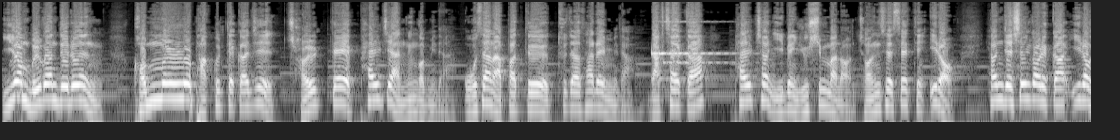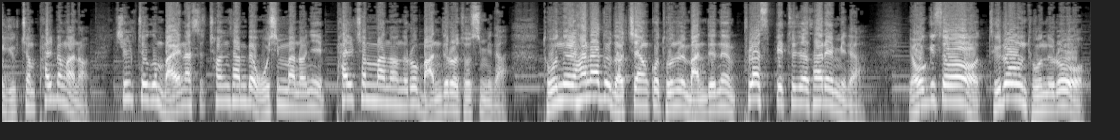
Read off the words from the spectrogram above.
이런 물건들은 건물로 바꿀 때까지 절대 팔지 않는 겁니다. 오산 아파트 투자 사례입니다. 낙찰가 8,260만원, 전세 세팅 1억, 현재 실거래가 1억 6,800만원, 실투금 마이너스 1,350만원이 8천만원으로 만들어줬습니다. 돈을 하나도 넣지 않고 돈을 만드는 플러스피 투자 사례입니다. 여기서 들어온 돈으로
